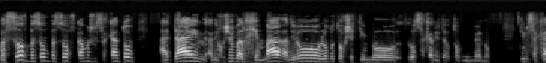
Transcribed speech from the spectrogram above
בסוף, בסוף, בסוף, כמה שהוא שחקן טוב, עדיין, אני חושב על חמר, אני לא, לא בטוח שטים לא, לא שחקן יותר טוב ממנו. טים שחקן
